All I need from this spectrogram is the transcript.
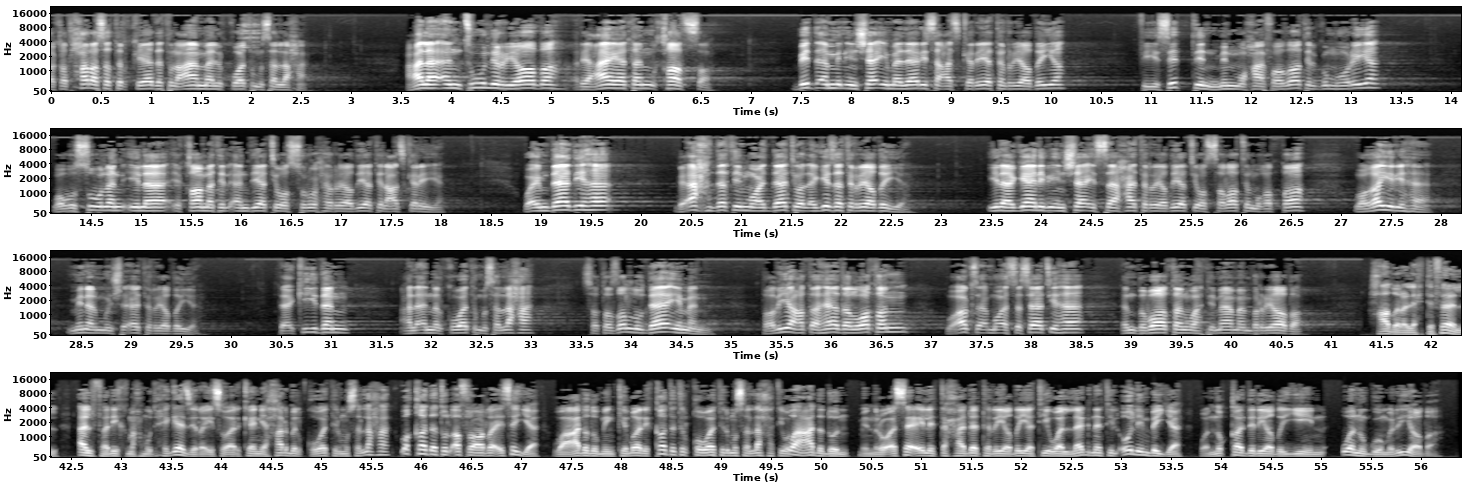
لقد حرصت القيادة العامة للقوات المسلحة على أن تولي الرياضة رعاية خاصة بدءا من إنشاء مدارس عسكرية رياضية في ست من محافظات الجمهورية ووصولا إلى إقامة الأندية والصروح الرياضية العسكرية وإمدادها بأحدث المعدات والأجهزة الرياضية. إلى جانب إنشاء الساحات الرياضية والصالات المغطاة وغيرها من المنشآت الرياضية. تأكيدا على أن القوات المسلحة ستظل دائما طليعة هذا الوطن وأكثر مؤسساتها انضباطا واهتماما بالرياضة. حضر الاحتفال الفريق محمود حجازي رئيس أركان حرب القوات المسلحة وقادة الأفرع الرئيسية وعدد من كبار قادة القوات المسلحة وعدد من رؤساء الاتحادات الرياضية واللجنة الأولمبية والنقاد الرياضيين ونجوم الرياضة.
